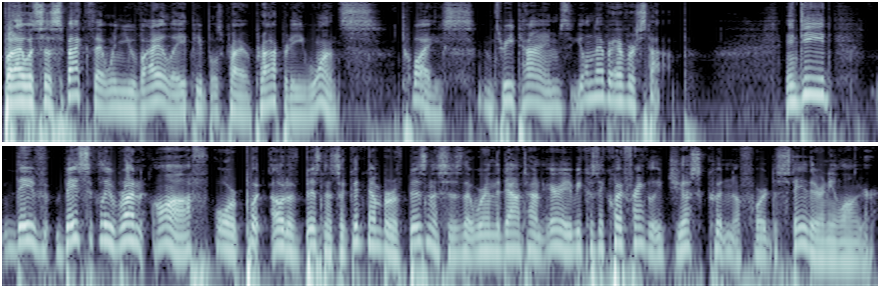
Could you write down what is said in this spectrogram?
But I would suspect that when you violate people's private property once, twice, and three times, you'll never ever stop. Indeed, they've basically run off or put out of business a good number of businesses that were in the downtown area because they quite frankly just couldn't afford to stay there any longer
